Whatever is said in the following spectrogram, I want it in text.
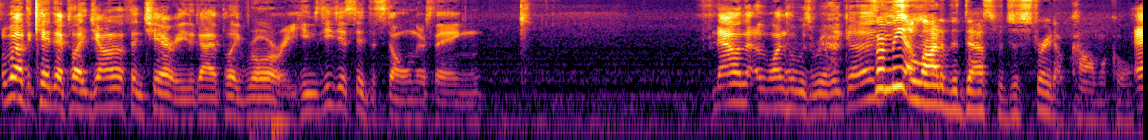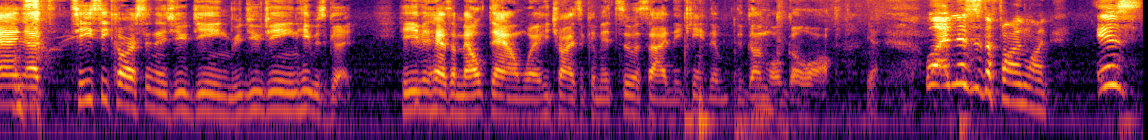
what about the kid that played Jonathan Cherry, the guy that played Rory? He he just did the stoner thing. Now the one who was really good. For me, a lot of the deaths were just straight up comical. And uh, T.C. Carson as Eugene. Eugene, he was good. He even has a meltdown where he tries to commit suicide and he can't. The, the gun won't go off. Yeah. Well, and this is the fine line. Is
